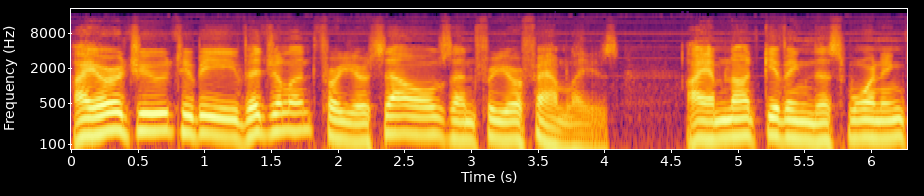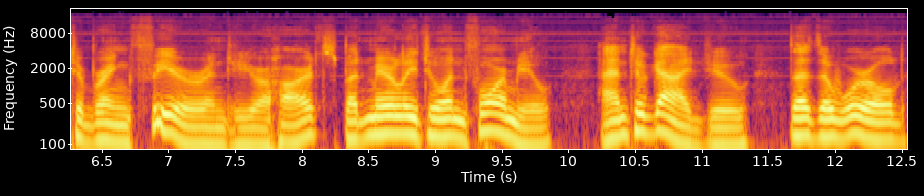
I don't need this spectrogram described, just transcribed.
I urge you to be vigilant for yourselves and for your families. I am not giving this warning to bring fear into your hearts, but merely to inform you and to guide you that the world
